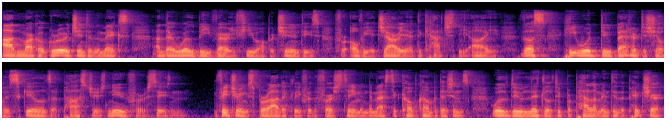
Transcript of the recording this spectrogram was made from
Add Marko Grujic into the mix, and there will be very few opportunities for Ovie Ejaria to catch the eye. Thus, he would do better to show his skills at pastures new for a season. Featuring sporadically for the first team in domestic cup competitions will do little to propel him into the picture,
